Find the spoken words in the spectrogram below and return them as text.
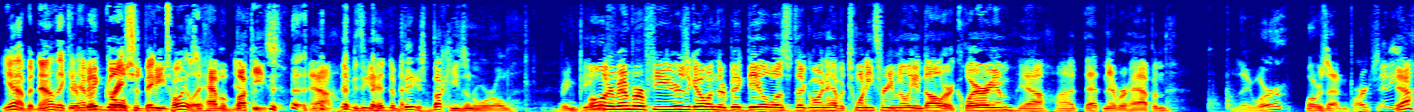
Yeah, but now they can their have big a goal great should big be toilet. to have a Yeah. Buc-ee's. yeah. Maybe they had the biggest Buc-ee's in the world. Bring people. Oh, and remember a few years ago when their big deal was they're going to have a twenty-three million dollar aquarium? Yeah, that, that never happened. they were. What was that in Park City? Yeah,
